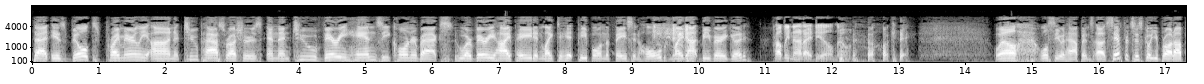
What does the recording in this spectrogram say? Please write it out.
that is built primarily on two pass rushers and then two very handsy cornerbacks who are very high paid and like to hit people in the face and hold might not be very good? Probably not ideal, no. okay. Well, we'll see what happens. Uh, San Francisco, you brought up.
